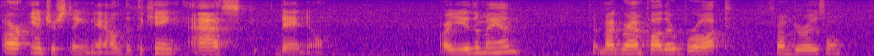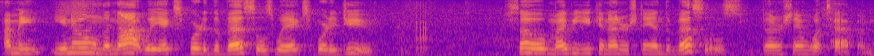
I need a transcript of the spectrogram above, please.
are interesting now that the king asked Daniel Are you the man that my grandfather brought from Jerusalem? I mean, you know, on the night we exported the vessels, we exported you. So maybe you can understand the vessels to understand what's happened.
